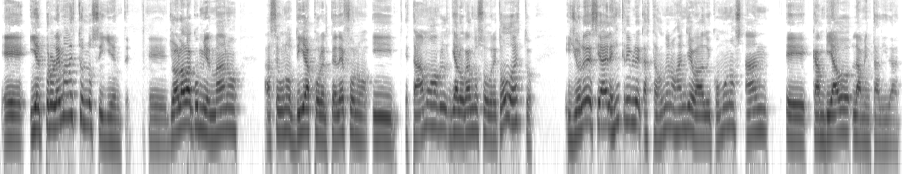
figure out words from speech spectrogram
Eh, y el problema de esto es lo siguiente. Eh, yo hablaba con mi hermano hace unos días por el teléfono y estábamos dialogando sobre todo esto. Y yo le decía a él, es increíble hasta dónde nos han llevado y cómo nos han eh, cambiado la mentalidad.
